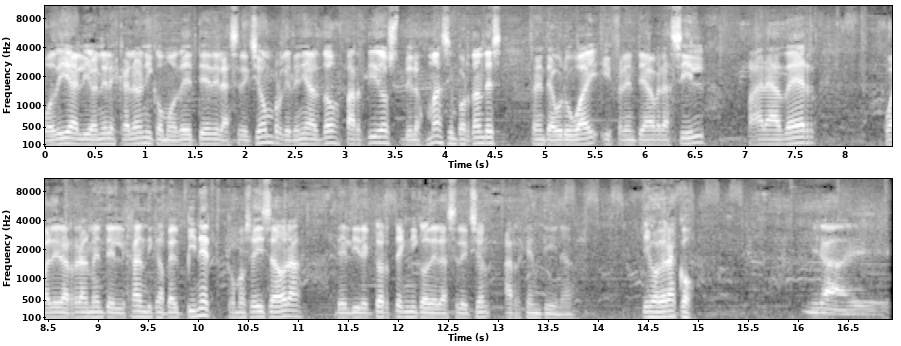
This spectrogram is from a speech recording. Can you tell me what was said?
podía Lionel Scaloni como DT de la selección porque tenía dos partidos de los más importantes frente a Uruguay y frente a Brasil para ver cuál era realmente el hándicap, el pinet, como se dice ahora, del director técnico de la selección argentina. Diego Draco. Mira, eh,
